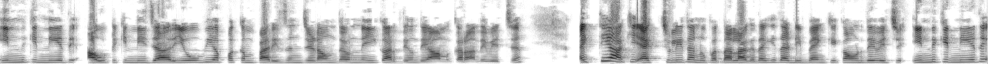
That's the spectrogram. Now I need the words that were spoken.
ਇਨ ਕਿੰਨੀ ਹੈ ਤੇ ਆਊਟ ਕਿੰਨੀ ਜਾ ਰਹੀ ਹੈ, ਉਹ ਵੀ ਆਪਾਂ ਕੰਪੈਰੀਜ਼ਨ ਜਿਹੜਾ ਹੁੰਦਾ ਉਹ ਨਹੀਂ ਕਰਦੇ ਹੁੰਦੇ ਆਮ ਘਰਾਂ ਦੇ ਵਿੱਚ। ਇੱਥੇ ਆ ਕੇ ਐਕਚੁਅਲੀ ਤੁਹਾਨੂੰ ਪਤਾ ਲੱਗਦਾ ਕਿ ਤੁਹਾਡੀ ਬੈਂਕ ਅਕਾਊਂਟ ਦੇ ਵਿੱਚ ਇਨ ਕਿੰਨੀ ਹੈ ਤੇ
